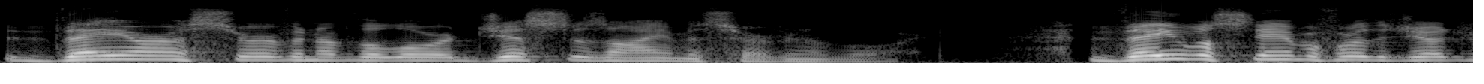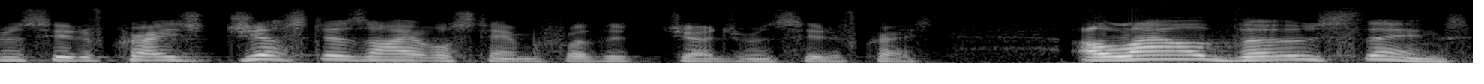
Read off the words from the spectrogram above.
They are a servant of the Lord just as I am a servant of the Lord. They will stand before the judgment seat of Christ just as I will stand before the judgment seat of Christ. Allow those things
